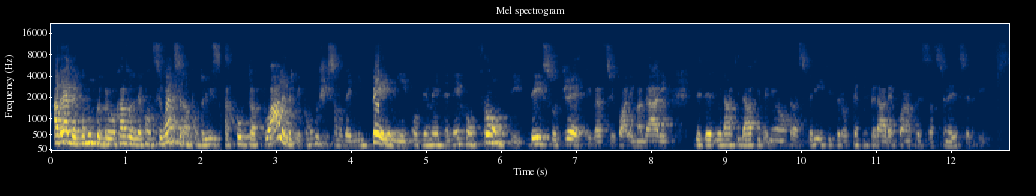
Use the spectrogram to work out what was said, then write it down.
avrebbe comunque provocato delle conseguenze da un punto di vista contrattuale perché comunque ci sono degli impegni ovviamente nei confronti dei soggetti verso i quali magari determinati dati venivano trasferiti per ottemperare poi una prestazione dei servizi.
